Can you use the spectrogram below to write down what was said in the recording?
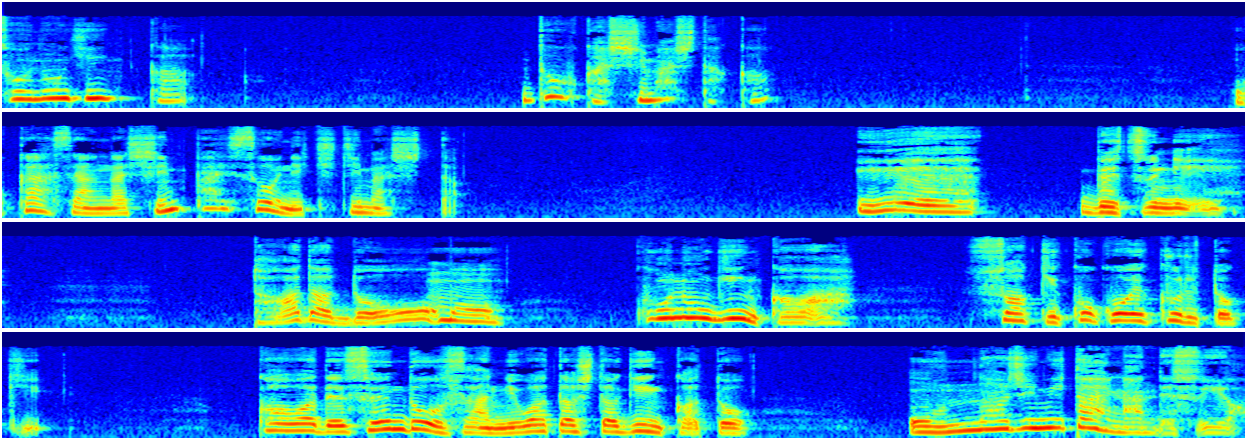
その銀貨、どうかしましたか？お母さんが心配そうに聞きました。いえ、別に。ただどうも、この銀貨は、さっきここへ来るとき、川で船頭さんに渡した銀貨と同じみたいなんですよ。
